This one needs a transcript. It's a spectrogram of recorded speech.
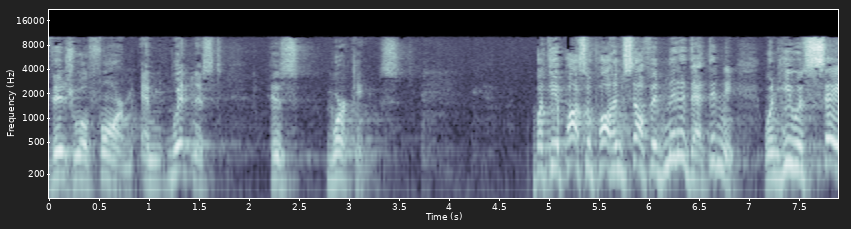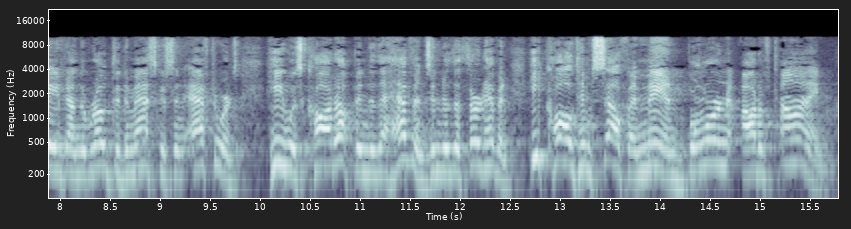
visual form and witnessed his workings. But the apostle Paul himself admitted that, didn't he? When he was saved on the road to Damascus and afterwards, he was caught up into the heavens, into the third heaven. He called himself a man born out of time.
